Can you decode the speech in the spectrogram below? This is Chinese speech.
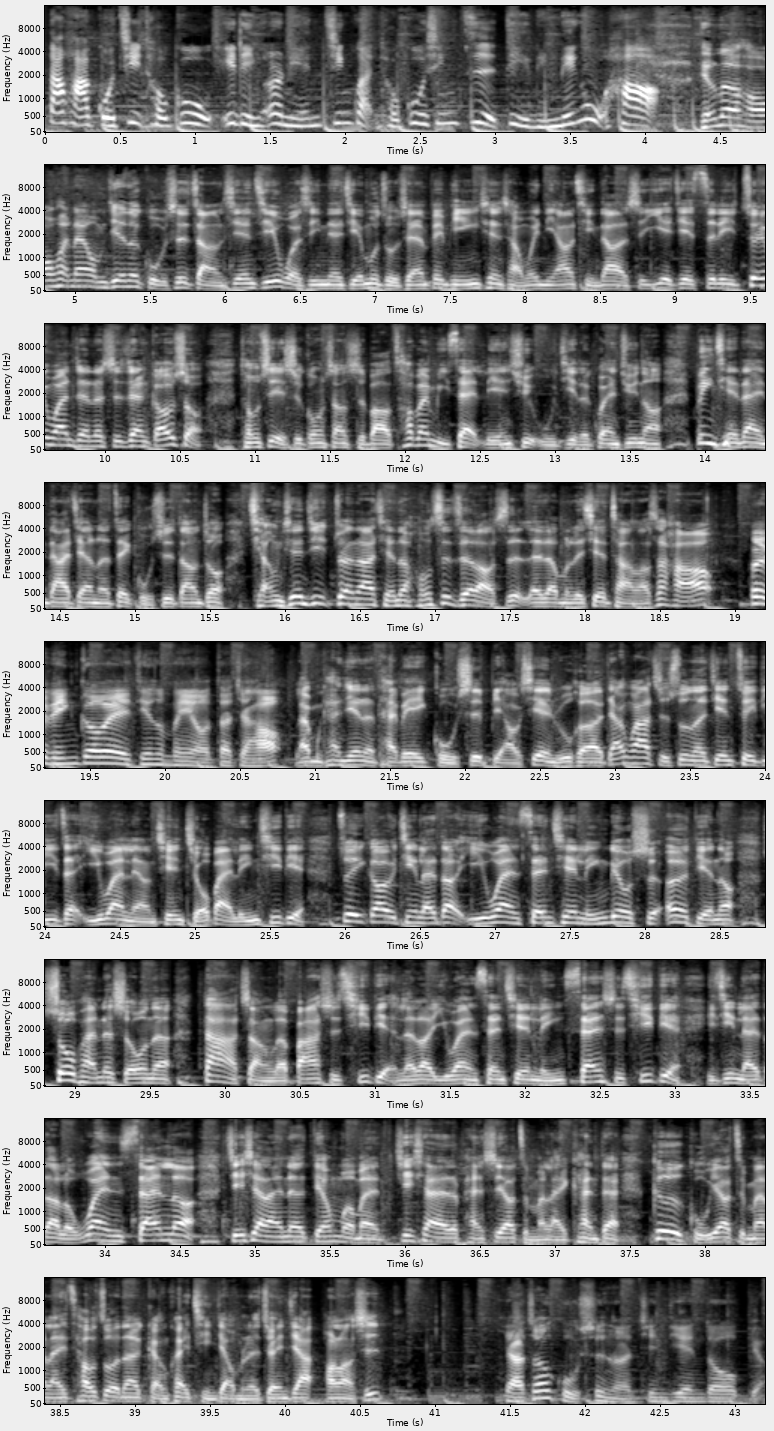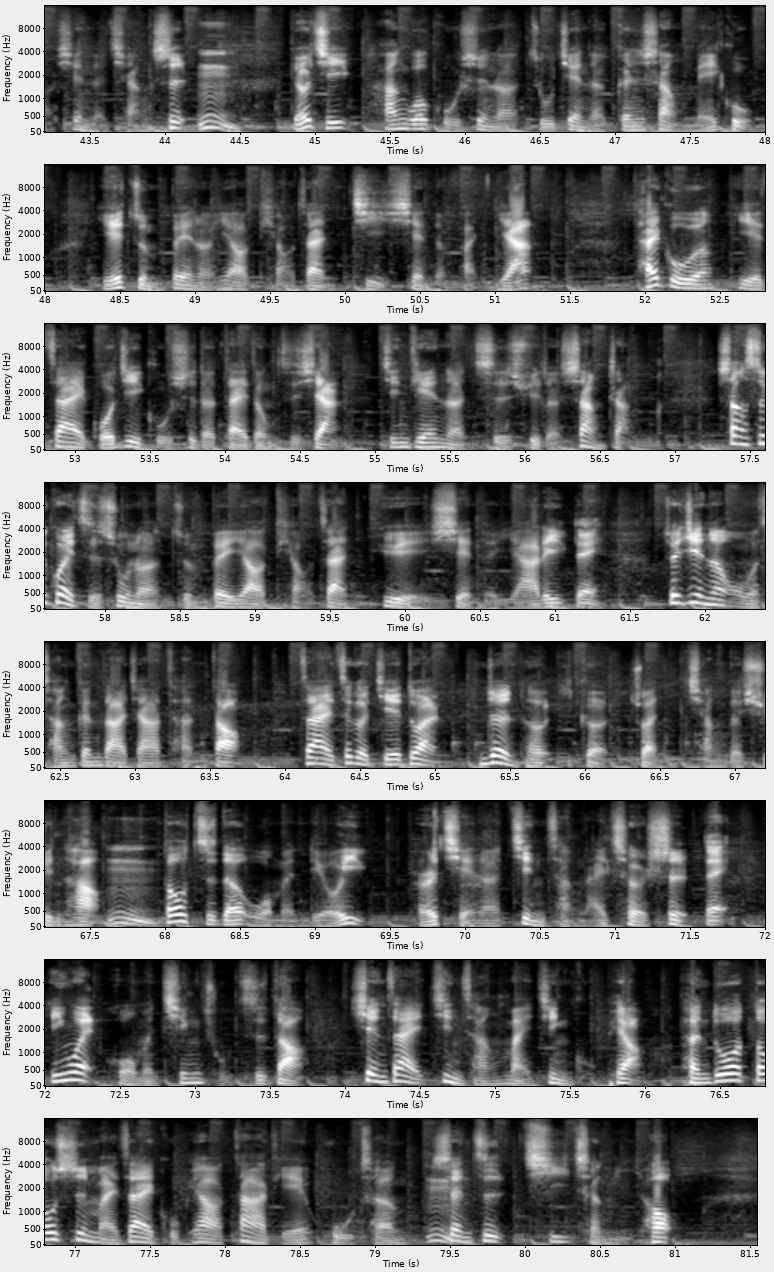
大华国际投顾一零二年金管投顾新字第零零五号，听众好，欢迎来我们今天的股市涨先机，我是您的节目主持人费平，现场为您邀请到的是业界资历最完整的实战高手，同时也是工商时报操盘比赛连续五季的冠军哦，并且带领大家呢在股市当中抢先机赚大钱的洪世哲老师来到我们的现场，老师好，费平，各位听众朋友大家好，来我们看今天的台北股市表现如何？加挂指数呢今天最低在一万两千九百零七点，最高已经来到一万三千零六十二点哦，收盘的时候呢大。涨了八十七点，来到一万三千零三十七点，已经来到了万三了。接下来呢，弟兄们，接下来的盘势要怎么来看待？个股要怎么样来操作呢？赶快请教我们的专家黄老师。亚洲股市呢，今天都表现的强势，嗯，尤其韩国股市呢，逐渐的跟上美股，也准备呢要挑战季线的反压。台股呢，也在国际股市的带动之下，今天呢持续的上涨。上市柜指数呢，准备要挑战月线的压力。对，最近呢，我们常跟大家谈到，在这个阶段，任何一个转强的讯号，嗯，都值得我们留意，而且呢，进场来测试。对，因为我们清楚知道，现在进场买进股票，很多都是买在股票大跌五成甚至七成以后，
